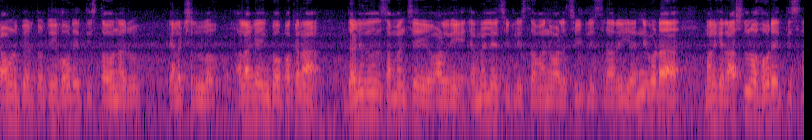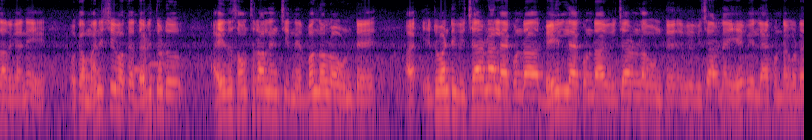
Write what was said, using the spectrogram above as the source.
రాముడి పేరుతోటి హోరెత్తిస్తూ ఉన్నారు ఎలక్షన్లో. అలాగే ఇంకో పక్కన దళితులకు సంబంధించి వాళ్ళని ఎమ్మెల్యే సీట్లు ఇస్తామని వాళ్ళ సీట్లు ఇస్తున్నారు. ఇవన్నీ కూడా మనకి రాష్ట్రంలో హోరెత్తిస్తున్నారు. కానీ ఒక మనిషి ఒక దళితుడు ఐదు సంవత్సరాల నుంచి నిర్బంధంలో ఉంటే ఎటువంటి విచారణ లేకుండా బెయిల్ లేకుండా విచారణలో ఉంటే విచారణ ఏమీ లేకుండా కూడా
